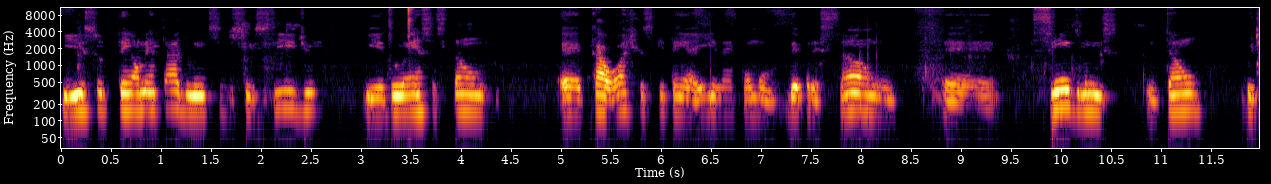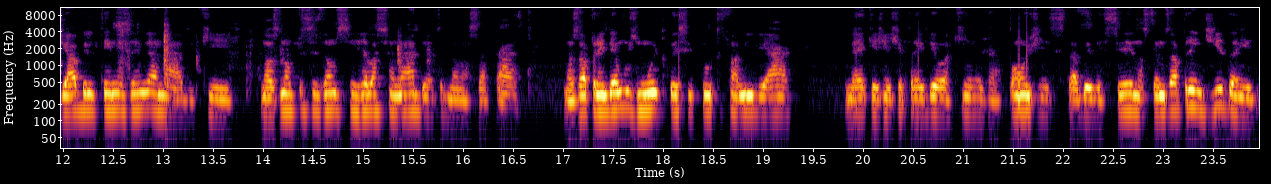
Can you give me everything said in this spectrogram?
E isso tem aumentado o índice de suicídio e doenças tão é, caóticas que tem aí, né, como depressão, é, síndromes. Então, o diabo ele tem nos enganado que nós não precisamos se relacionar dentro da nossa casa. Nós aprendemos muito com esse culto familiar, né, que a gente aprendeu aqui no Japão, a gente estabelecer. Nós temos aprendido ainda,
